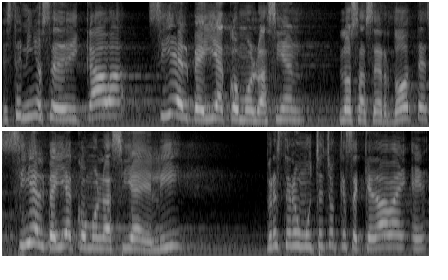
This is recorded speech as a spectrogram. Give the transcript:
Este niño se dedicaba, si él veía cómo lo hacían los sacerdotes, si él veía cómo lo hacía Elí, pero este era un muchacho que se quedaba en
